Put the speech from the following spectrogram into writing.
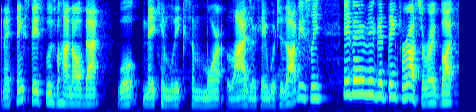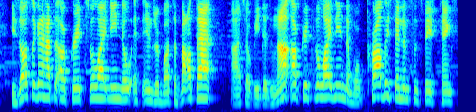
And I think space blues behind all of that will make him leak some more lives, okay? Which is obviously a very, very good thing for us, all right? But he's also going to have to upgrade to the lightning. No ifs, ands, or buts about that. Uh, so if he does not upgrade to the Lightning, then we'll probably send him some Space Pinks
